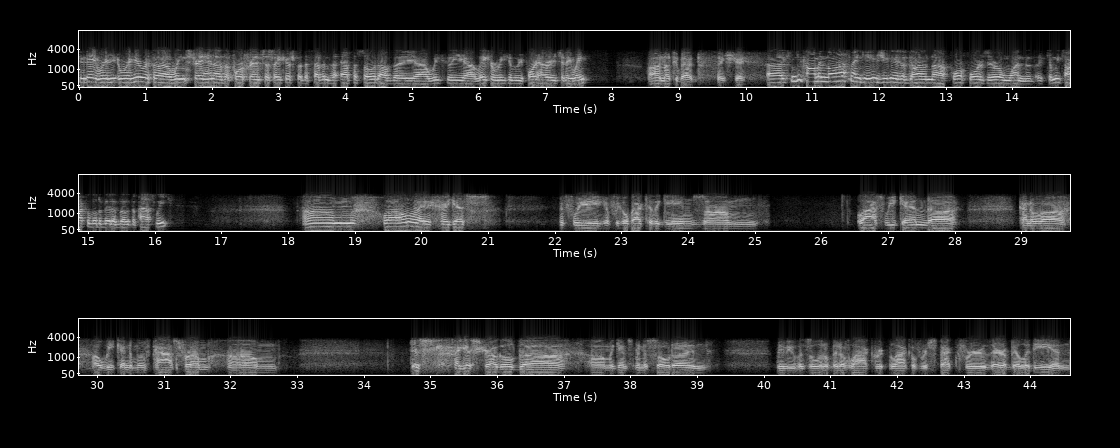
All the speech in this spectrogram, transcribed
Today we're we're here with uh, Wayne Strachan of the Fort Frances Lakers for the seventh episode of the uh, weekly uh, Laker Weekly Report. How are you today, Wayne? Uh, not too bad. Thanks, Jay. Uh, can you comment on the last nine games? You guys have gone uh, four four zero one. Can we talk a little bit about the past week? Um, well, I I guess if we if we go back to the games, um, last weekend, uh, kind of a, a weekend to move past from. Um, just I guess struggled uh, um, against Minnesota and maybe it was a little bit of lack lack of respect for their ability and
